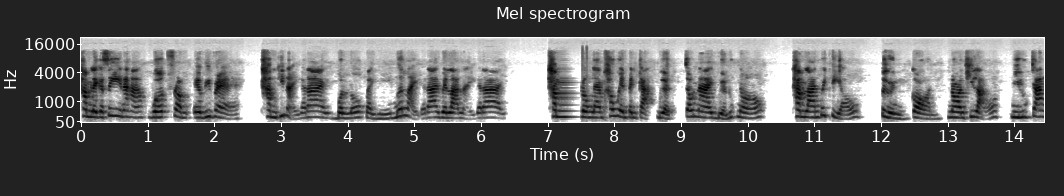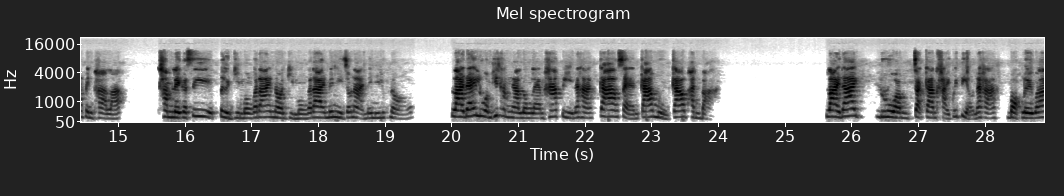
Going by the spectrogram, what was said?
ทำเลกาซี่นะคะ work from everywhere ทำที่ไหนก็ได้บนโลกใบนี้ เมื่อไหร่ก็ได้ เวลาไหนก็ได้ทำโรงแรมเข้าเวรเป็นกะเบื่อเจ้านายเบื่อลูกน้องทำร้านก๋วยเตี๋ยว ตื่นก่อน นอนทีหลัง มีลูกจ้างเป็นภาระทำเลกาซี่ตื่นกี่โมงก็ได้ นอนกี่โมงก็ได้ ไม่มีเจ้านายไม่มีลูกน้อง รายได้รวมที่ทำงานโรงแรม 5 ปีนะคะ 999,000 บาท รายได้รวมจากการขายก๋วยเตี๋ยวนะคะ บอกเลยว่า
